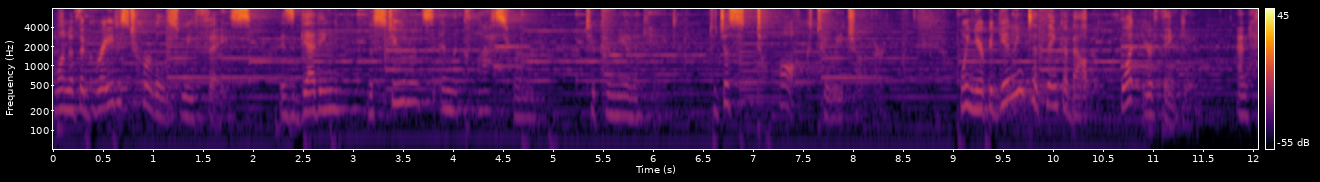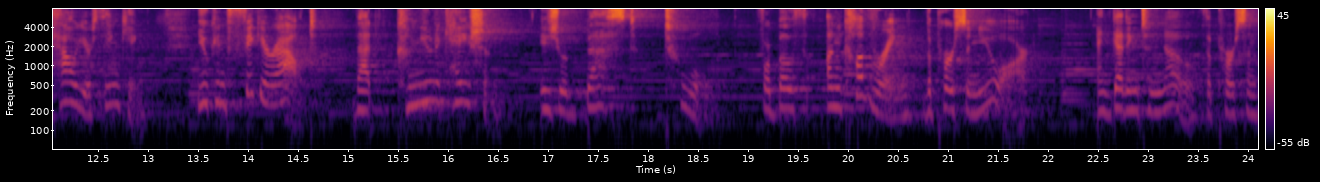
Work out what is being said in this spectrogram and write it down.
one of the greatest hurdles we face is getting the students in the classroom to communicate, to just talk to each other. When you're beginning to think about what you're thinking and how you're thinking, you can figure out that communication is your best tool for both uncovering the person you are and getting to know the person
